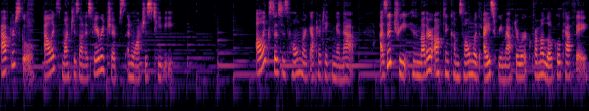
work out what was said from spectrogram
After school, Alex munches on his favorite chips and watches TV. Alex does his homework after taking a nap as a treat, his mother often comes home with ice cream after work from a local cafe.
